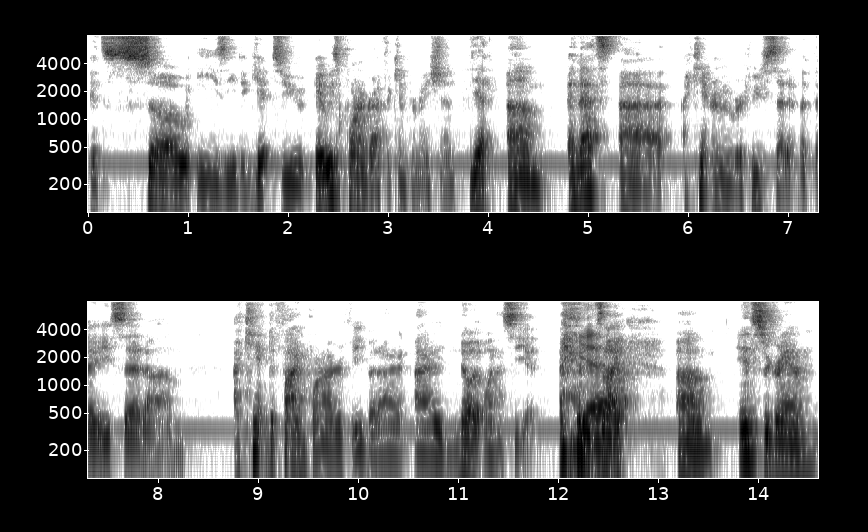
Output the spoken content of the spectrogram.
it's so easy to get to at least pornographic information. Yeah. Um, and that's uh, I can't remember who said it, but they said um, I can't define pornography, but I I know it when I see it. Yeah. it's like um, Instagram.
